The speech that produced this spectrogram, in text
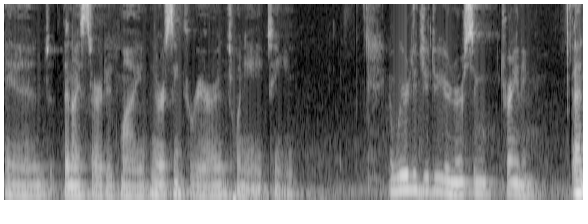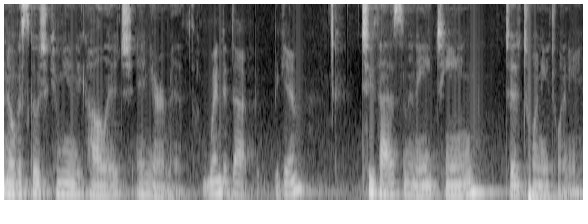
and then I started my nursing career in 2018 And where did you do your nursing training? at Nova Scotia Community College in Yarmouth, When did that begin? 2018 to 2020.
